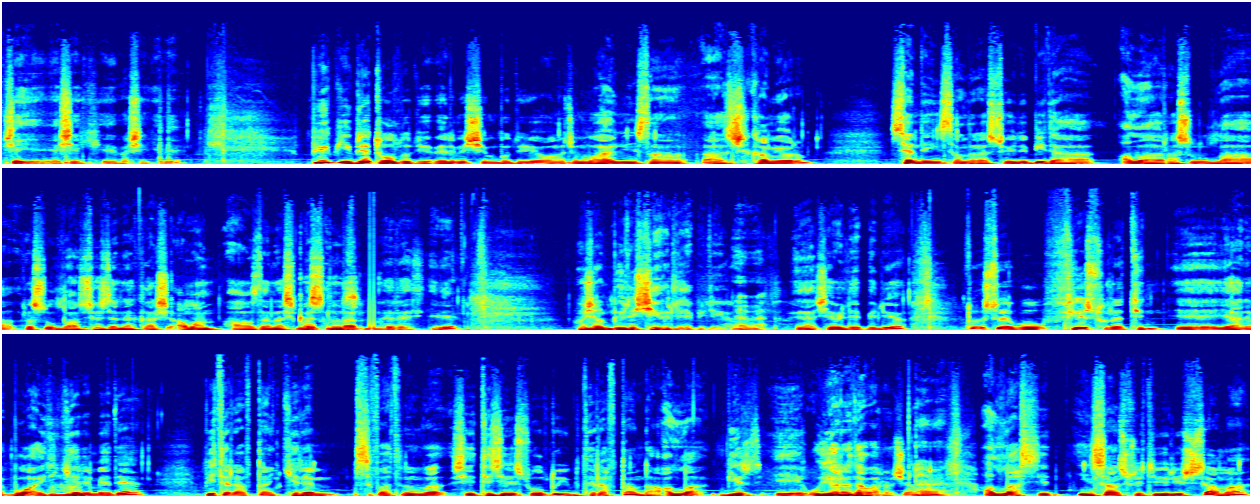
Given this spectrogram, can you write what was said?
şey eşek başı gibi. Büyük bir ibret oldu diyor. Benim için bu diyor. Onun için bu halin insana az çıkamıyorum. Sen de insanlara söyle bir daha Allah'a, Resulullah'a, Resulullah'ın sözlerine karşı aman ağızlarını açmasınlar. Evet gibi. Hocam böyle çevrilebiliyor. Evet. Yani çevrilebiliyor. Dolayısıyla bu fiil suretin e, yani bu ayet-i Hı hı. kerimede bir taraftan kerem sıfatının va- şey tecellisi olduğu gibi bir taraftan da Allah bir e, uyarı da var hocam. Evet. Allah size insan sureti veriyor size ama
